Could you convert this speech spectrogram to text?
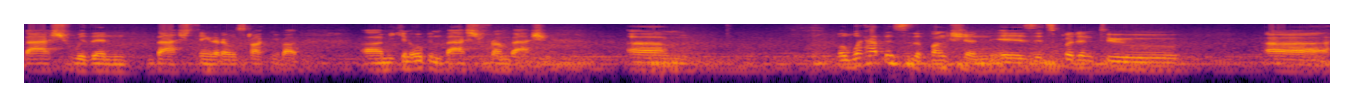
bash within bash thing that I was talking about, um, you can open bash from bash. Um, well, what happens to the function is it's put into uh,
